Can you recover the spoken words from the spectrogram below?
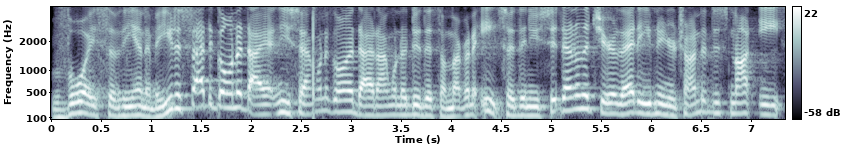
voice of the enemy. You decide to go on a diet and you say, I'm going to go on a diet, I'm going to do this, I'm not going to eat. So then you sit down in the chair that evening, you're trying to just not eat,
